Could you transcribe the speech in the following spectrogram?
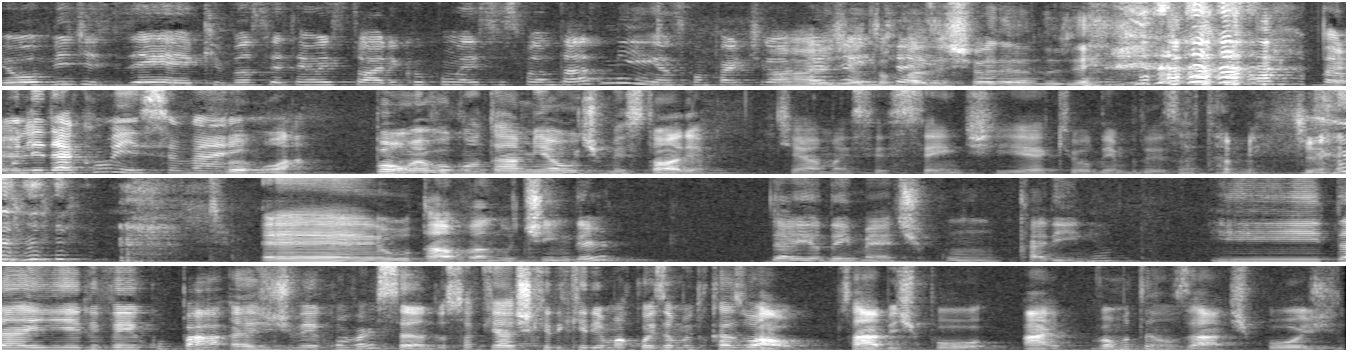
eu ouvi dizer que você tem um histórico com esses fantasminhas. Compartilha com a Ai, gente já tô aí. quase chorando, gente. Vamos É. lidar com isso, vai. Vamos lá. Bom, eu vou contar a minha última história, que é a mais recente e é a que eu lembro exatamente. É, eu tava no Tinder, daí eu dei match com um carinha. E daí ele veio pa- a gente veio conversando. Só que eu acho que ele queria uma coisa muito casual, sabe? Tipo, ah, vamos transar, tipo, hoje,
